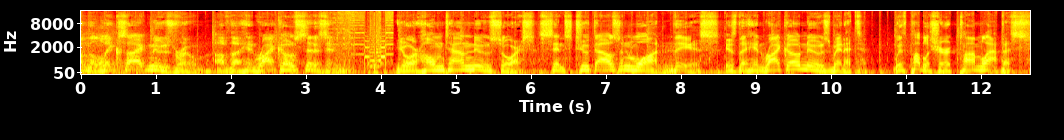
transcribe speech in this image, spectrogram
from the Lakeside Newsroom of the Henrico Citizen, your hometown news source since 2001. This is the Henrico News Minute with publisher Tom Lappas.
